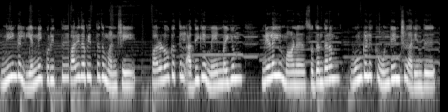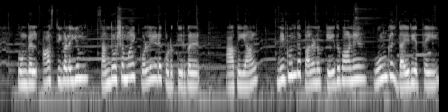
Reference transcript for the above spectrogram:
நீங்கள் என்னை குறித்து பரிதபித்ததும் அன்றி பரலோகத்தில் அதிக மேன்மையும் நிலையுமான சுதந்திரம் உங்களுக்கு உண்டென்று அறிந்து உங்கள் ஆஸ்திகளையும் சந்தோஷமாய் கொள்ளையிட கொடுத்தீர்கள். ஆகையால் மிகுந்த பலனுக்கு ஏதுவான உங்கள் தைரியத்தை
